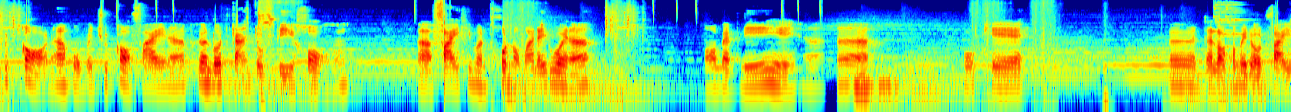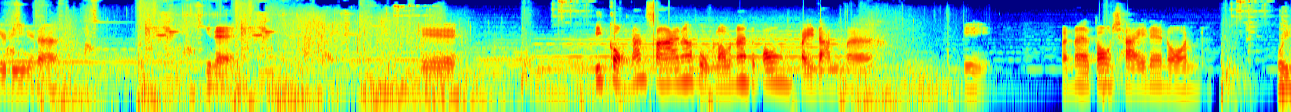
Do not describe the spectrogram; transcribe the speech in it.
ชุดเกราะนะครับผมเป็นชุดเกราะไฟนะ เพื่อลดการโจมตีของอไฟที่มันพ่นออกมาได้ด้วยนะ อ๋อแบบนี้ อ่า โอเค เออ แต่เราก็ไม่โดนไฟอยู่ดีนี่นะที่แน่โอเคมีกล่องด้านซ้ายนะครับผมเราน่าจะต้องไปดันมานี่มันน่าจะต้องใช้แน่นอนอุ้ย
